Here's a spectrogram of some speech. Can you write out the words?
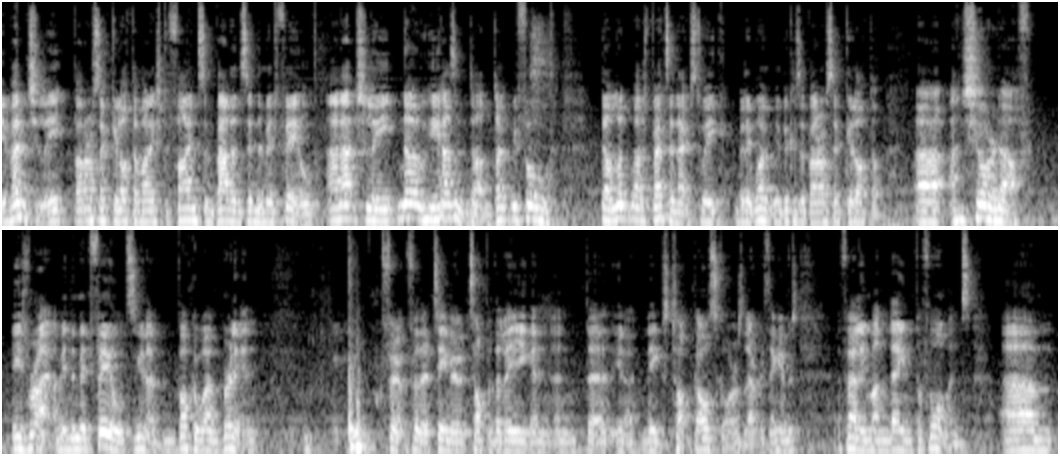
Eventually, Barros managed to find some balance in the midfield, and actually, no, he hasn't done. Don't be fooled. They'll look much better next week, but it won't be because of Barros. Uh, and sure enough, he's right. I mean, the midfields, you know, Boca weren't brilliant for, for the team who were top of the league and, and the you know league's top goal scorers and everything. It was a fairly mundane performance, um,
